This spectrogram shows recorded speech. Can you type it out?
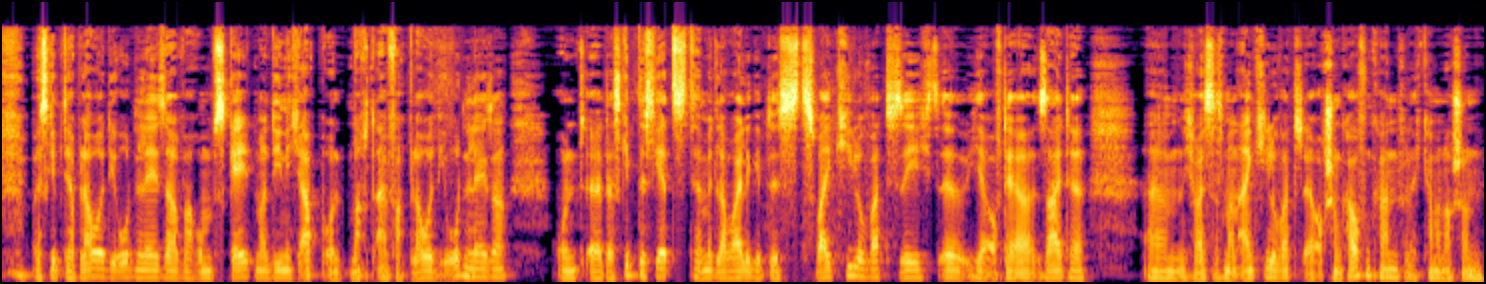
es gibt ja blaue Diodenlaser. Warum scaled man die nicht ab und macht einfach blaue Diodenlaser? Und äh, das gibt es jetzt. Mittlerweile gibt es zwei Kilowatt, sehe ich äh, hier auf der Seite. Ähm, ich weiß, dass man ein Kilowatt äh, auch schon kaufen kann. Vielleicht kann man auch schon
